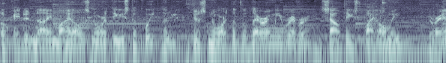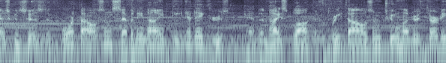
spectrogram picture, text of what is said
Located nine miles northeast of Wheatland, just north of the Laramie River in southeast Wyoming, the ranch consists of 4,079 deeded acres and a nice block of 3,230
